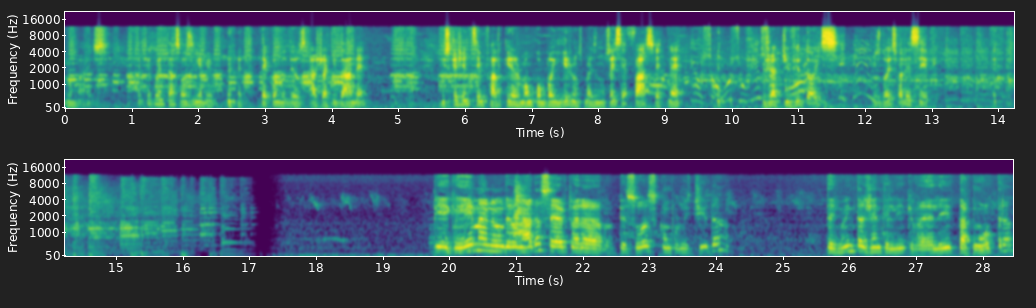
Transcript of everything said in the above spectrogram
E o mais. Tem que aguentar sozinha mesmo. Até quando Deus achar que dá, né? Por isso que a gente sempre fala que arrumar um companheiro, mas não sei se é fácil, né? Eu já tive dois. Os dois faleceram. Peguei, mas não deu nada certo. Era pessoas comprometidas. Tem muita gente ali que vai ali, tá com outra.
